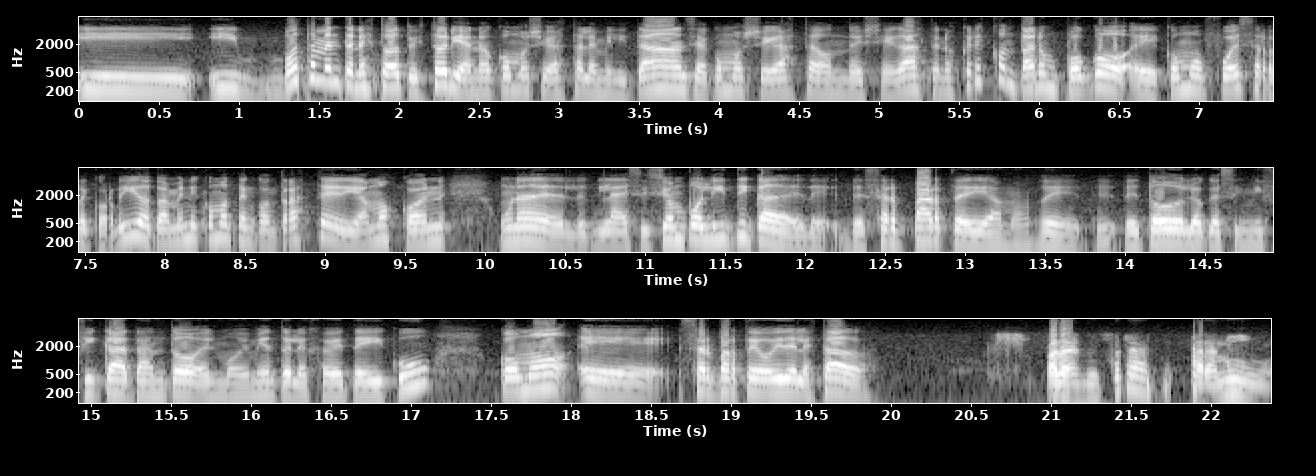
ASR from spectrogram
Y, y, vos también tenés toda tu historia, ¿no? Cómo llegaste a la militancia, cómo llegaste a donde llegaste. ¿Nos querés contar un poco eh, cómo fue ese recorrido también y cómo te encontraste, digamos, con una de, la decisión política de, de, ser parte, digamos, de, de, todo lo que significa tanto el movimiento LGBTIQ como eh, ser parte hoy del Estado? Para nosotras, para mí,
